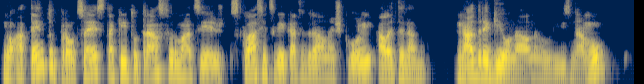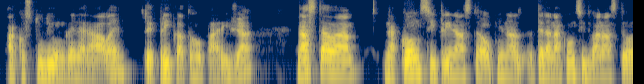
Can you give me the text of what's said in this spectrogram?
No a tento proces takejto transformácie z klasickej katedrálnej školy, ale teda nadregionálneho významu, ako studium generále, to je príklad toho Paríža, nastáva na konci 13. teda na konci 12. a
